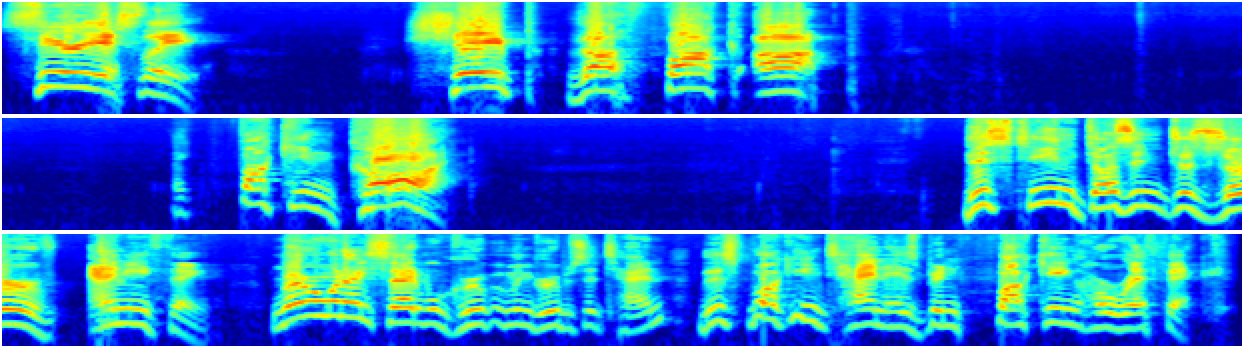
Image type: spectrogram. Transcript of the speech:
Seriously. Shape the fuck up. Like fucking God. This team doesn't deserve anything. Remember when I said we'll group them in groups of 10? This fucking 10 has been fucking horrific.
